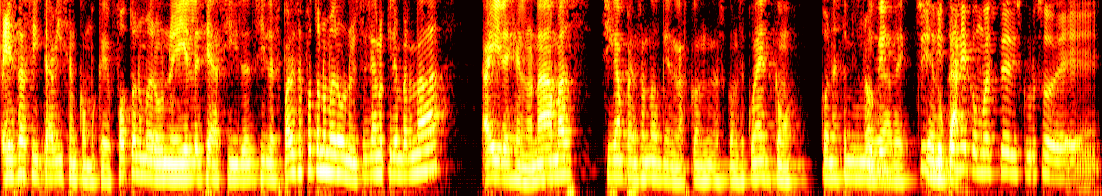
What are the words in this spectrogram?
esas sí te avisan como que foto número uno. Y él decía, si, si les parece foto número uno y ustedes ya no quieren ver nada, ahí déjenlo. Nada más sigan pensando en las, con las consecuencias, como con esta misma Ok. idea de Sí, sí, educar. tiene como este discurso de,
